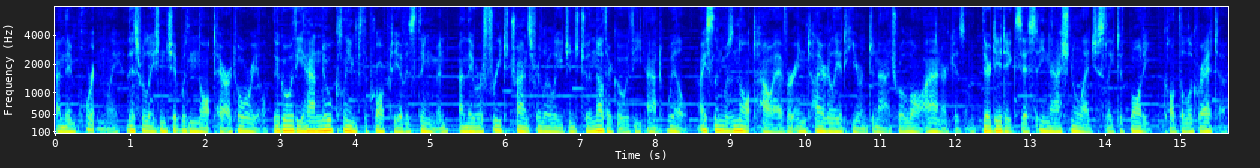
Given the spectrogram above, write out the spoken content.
and importantly, this relationship was not territorial. The Gothi had no claim to the property of his thingmen, and they were free to transfer their allegiance to another Gothi at will. Iceland was not, however, entirely adherent to natural law anarchism. There did exist a national legislative body, called the Lagreta,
